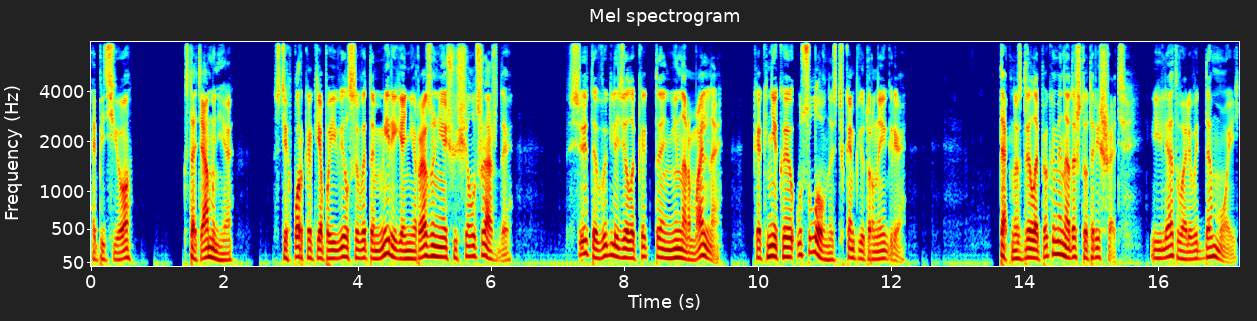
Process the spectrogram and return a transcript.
А питье? Кстати, а мне? С тех пор, как я появился в этом мире, я ни разу не ощущал жажды. Все это выглядело как-то ненормально, как некая условность в компьютерной игре. Так, но с дрелопёками надо что-то решать. Или отваливать домой.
